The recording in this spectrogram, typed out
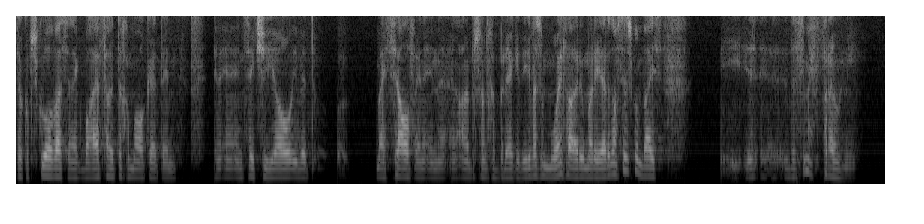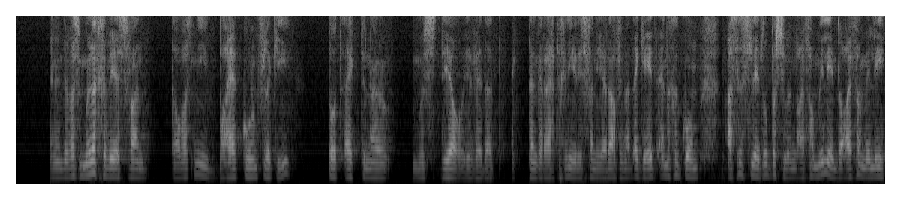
toe ek op skool was en ek baie foute gemaak het en en en, en seksueel jy weet myself en en 'n ander persoon gebreek het. Hierdie was 'n mooi verhouding, maar die Here nog steeds kom wys dis nie my vrou nie. En dit was moeilik geweest want daar was nie baie konflik hier tot ek toe nou moes deel, jy weet dat ek dink regtig nie hier is van die Here af nie, want ek het ingekom as 'n sleutelpersoon in daai familie en daai familie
